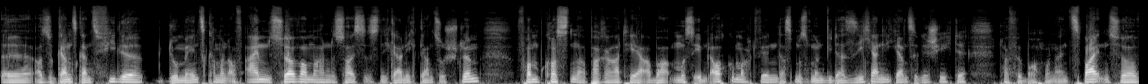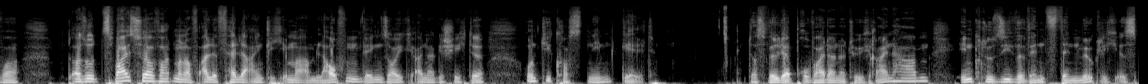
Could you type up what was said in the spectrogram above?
äh, also ganz, ganz viele Domains kann man auf einem Server machen. Das heißt, es ist nicht, gar nicht ganz so schlimm vom Kostenapparat her, aber muss eben auch gemacht werden. Das muss man wieder sichern, die ganze Geschichte. Dafür braucht man einen zweiten Server. Also zwei Server hat man auf alle Fälle eigentlich immer am Laufen wegen solch einer Geschichte und die kosten eben Geld. Das will der Provider natürlich reinhaben, inklusive, wenn es denn möglich ist,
